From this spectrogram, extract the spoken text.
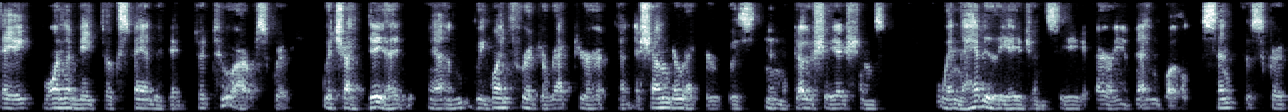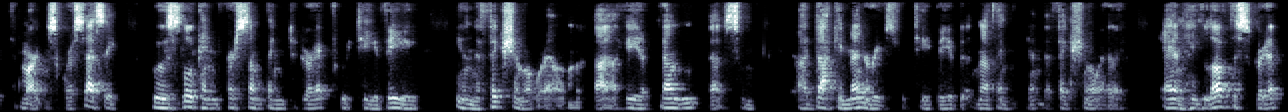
they wanted me to expand it into a two hour script, which I did. And we went for a director, and the young director was in negotiations when the head of the agency, Ari Emanuel, sent the script to Martin Scorsese, who was looking for something to direct for TV in the fictional realm. Uh, he had done uh, some uh, documentaries for TV, but nothing in the fictional area. And he loved the script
